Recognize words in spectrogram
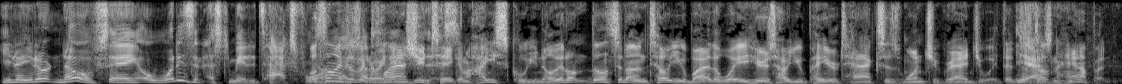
You know, you don't know of saying, oh, what is an estimated tax form? Well, it's not like there's a do I need to class you this? take in high school. You know, they don't they don't sit down and tell you. By the way, here's how you pay your taxes once you graduate. That just Yeah. doesn't happen.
